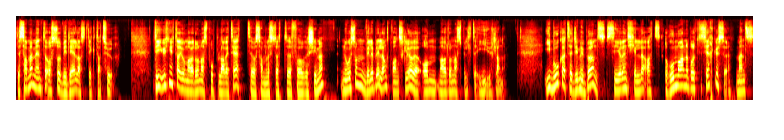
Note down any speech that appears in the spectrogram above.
Det samme mente også Videlas diktatur. De utnytta jo Maradonas popularitet til å samle støtte for regimet, noe som ville bli langt vanskeligere om Maradona spilte i utlandet. I boka til Jimmy Burns sier en kilde at romerne brukte sirkuset, mens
